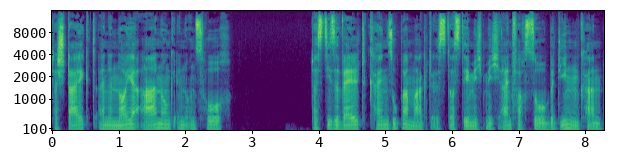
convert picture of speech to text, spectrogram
Da steigt eine neue Ahnung in uns hoch, dass diese Welt kein Supermarkt ist, aus dem ich mich einfach so bedienen kann,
